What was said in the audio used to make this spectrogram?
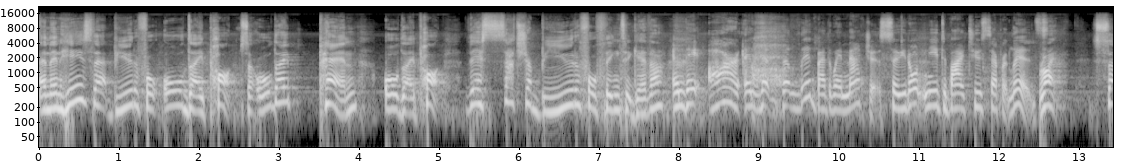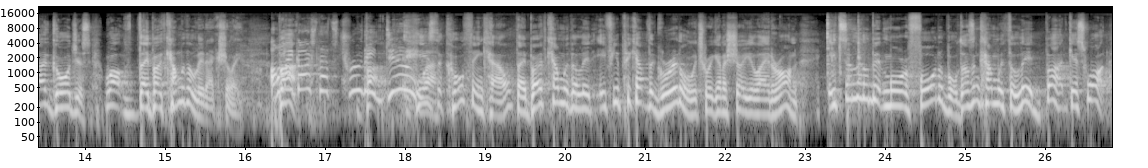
And then here's that beautiful all-day pot. So all-day pan, all-day pot. They're such a beautiful thing together. And they are, and the, the lid, by the way, matches, so you don't need to buy two separate lids. Right. So gorgeous. Well, they both come with a lid, actually. Oh my gosh, that's true, they do. Here's the cool thing, Cal. They both come with a lid. If you pick up the griddle, which we're going to show you later on, it's a little bit more affordable. Doesn't come with the lid, but guess what?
